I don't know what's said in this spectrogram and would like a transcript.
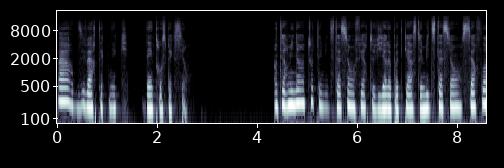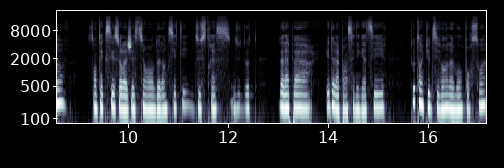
par diverses techniques d'introspection. En terminant, toutes les méditations offertes via le podcast Méditation Self-Love sont axées sur la gestion de l'anxiété, du stress, du doute, de la peur et de la pensée négative, tout en cultivant l'amour pour soi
